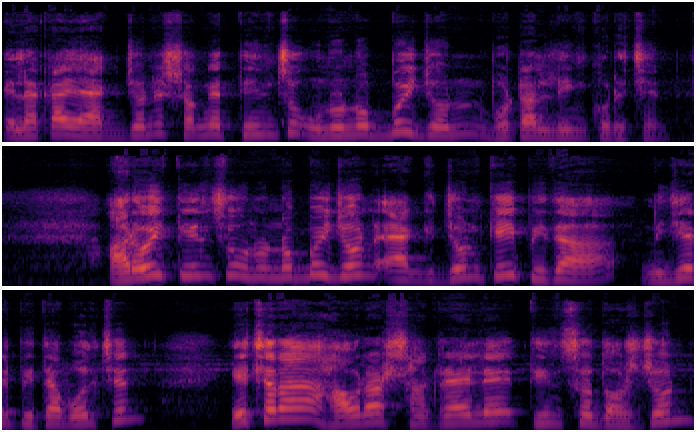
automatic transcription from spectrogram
এলাকায় একজনের সঙ্গে তিনশো উননব্বই জন ভোটার লিঙ্ক করেছেন। আর ওই তিনশো উননব্বই জন একজনকেই পিতা, নিজের পিতা বলছেন। এছাড়া হাওড়ার সাঁকরাইলে তিনশো দশ জন,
